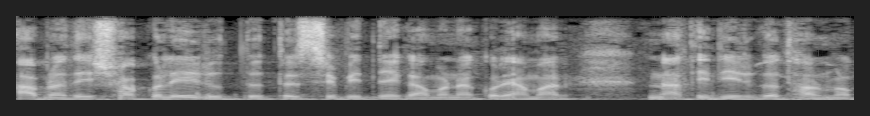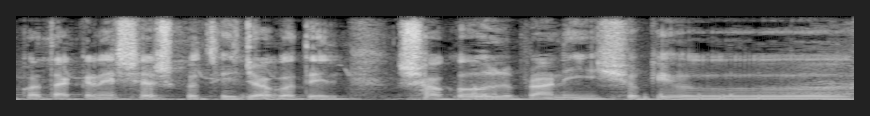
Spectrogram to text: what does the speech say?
আপনাদের সকলের উদ্যুত শ্রীবিদ্যে কামনা করে আমার নাতি দীর্ঘ ধর্মকথা কেন শেষ করছি। জগতের সকল প্রাণী সুখী হোক।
